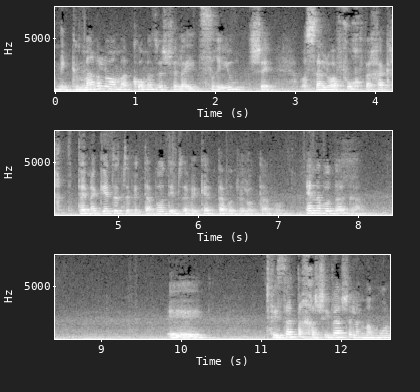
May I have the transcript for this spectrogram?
נגמר לו המקום הזה של היצריות שעושה לו הפוך, ואחר כך תנגד את זה ותעבוד עם זה, וכן תעבוד ולא תעבוד. אין עבודה גם. תפיסת החשיבה של הממון,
